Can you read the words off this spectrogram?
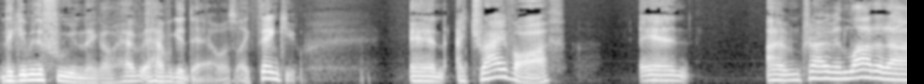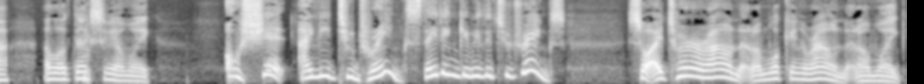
they give me the food and they go have have a good day. I was like, thank you, and I drive off, and I'm driving la da da. I look next to me. I'm like, oh shit, I need two drinks. They didn't give me the two drinks. So I turn around and I'm looking around and I'm like,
